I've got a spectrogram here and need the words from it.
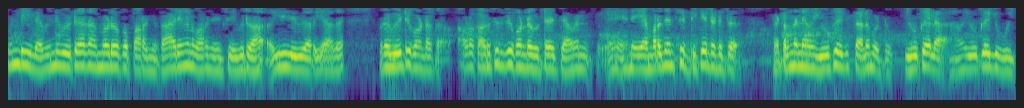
മിണ്ടിയില്ല. പിന്നെ വീട്ടുകാരുടെ അമ്മയോടും ഒക്കെ പറഞ്ഞു കാര്യങ്ങൾ പറഞ്ഞു വെച്ചാൽ ഇവർ ഈ രീതി അറിയാതെ ഇവിടെ വീട്ടിൽ കൊണ്ടൊക്കെ അവിടെ കടുത്തിരുത്തി കൊണ്ട് വിട്ടേച്ച്. അവൻ എമർജൻസി ടിക്കറ്റ് എടുത്ത് പെട്ടെന്ന് തന്നെ അവൻ യു കെക്ക് സ്ഥലം വിട്ടു. യു കെയിലാ അവൻ യു കെക്ക് പോയി.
